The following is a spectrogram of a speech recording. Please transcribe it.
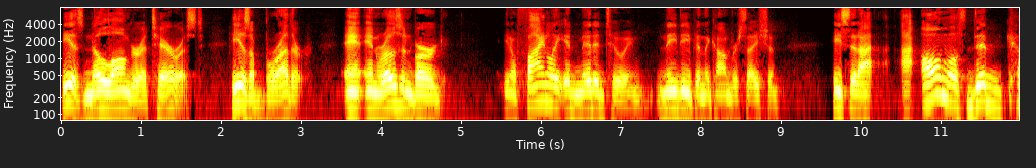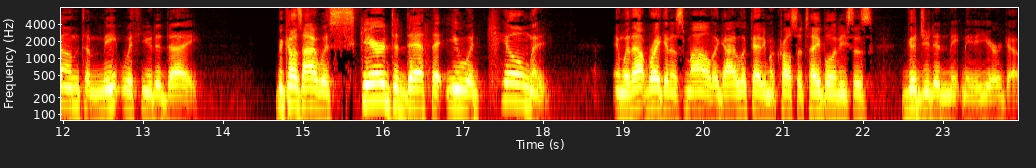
He is no longer a terrorist, he is a brother. And, and Rosenberg, you know, finally admitted to him, knee deep in the conversation. He said, I, I almost didn't come to meet with you today because I was scared to death that you would kill me. And without breaking a smile, the guy looked at him across the table and he says, Good you didn't meet me a year ago.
